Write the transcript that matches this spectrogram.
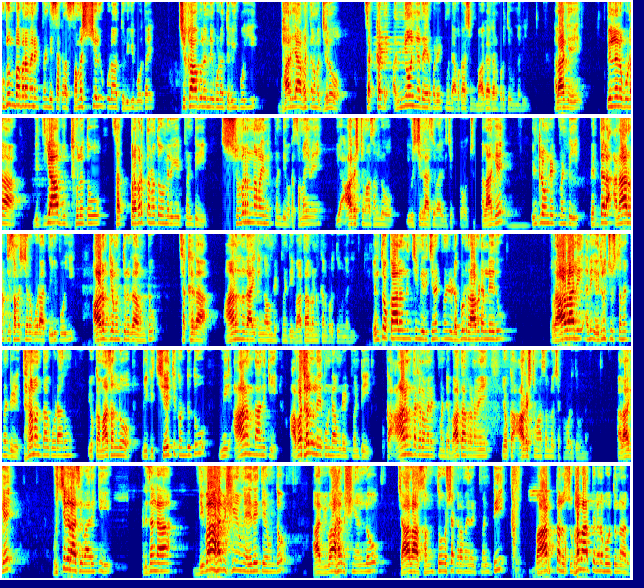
కుటుంబపరమైనటువంటి సకల సమస్యలు కూడా తొలగిపోతాయి. చికాకులన్నీ కూడా తొలగిపోయి భార్యాభర్తల మధ్యలో చక్కటి అన్యోన్యత ఏర్పడేటువంటి అవకాశం బాగా కనపడుతూ ఉన్నది. అలాగే పిల్లలు కూడా విద్యాబుద్ధులతో సత్ప్రవర్తనతో మెలిగేటువంటి సువర్ణమైనటువంటి ఒక సమయమే ఈ ఆగస్టు మాసంలో ఈ వృశ్చిక రాశి వారికి చెప్పుకోవచ్చు. అలాగే ఇంట్లో ఉండేటువంటి పెద్దల అనారోగ్య సమస్యలు కూడా తీరిపోయి ఆరోగ్యవంతులుగా ఉంటూ చక్కగా ఆనందదాయకంగా ఉండేటువంటి వాతావరణం కనపడుతూ ఉన్నది. ఎంతో కాలం నుంచి మీరు ఇచ్చినటువంటి డబ్బులు రావటం లేదు. రావాలి అని ఎదురు చూస్తున్నటువంటి ధనమంతా కూడాను ఈ యొక్క మాసంలో మీకు చేతి కందుతూ మీ ఆనందానికి అవధరు లేకుండా ఉండేటువంటి ఒక ఆనందకరమైనటువంటి వాతావరణమే ఈ యొక్క ఆగస్టు మాసంలో చెప్పబడుతూ ఉన్నది. అలాగే వృశ్చిక రాశి వారికి నిజంగా వివాహ విషయం ఏదైతే ఉందో ఆ వివాహ విషయంలో చాలా సంతోషకరమైనటువంటి వార్తలు శుభవార్త వినబోతున్నారు.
